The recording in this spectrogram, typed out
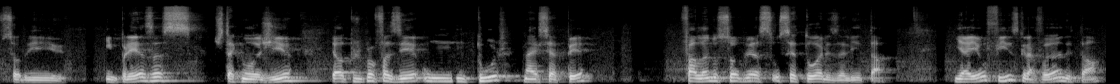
sobre empresas de tecnologia e ela pediu para fazer um tour na SAP falando sobre as, os setores ali e tal. E aí eu fiz, gravando e tal.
